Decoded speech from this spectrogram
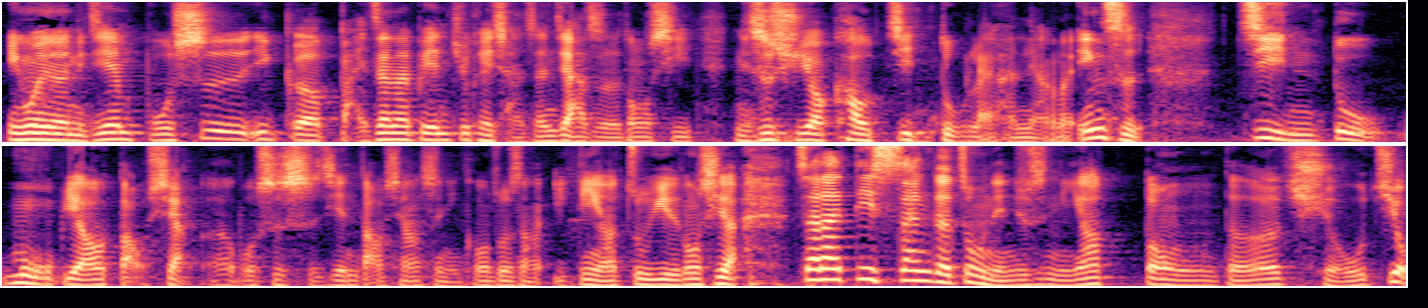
因为呢，你今天不是一个摆在那边就可以产生价值的东西，你是需要靠进度来衡量的。因此，进度目标导向，而不是时间导向，是你工作上一定要注意的东西了。再来第三个重点就是你要懂得求救，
